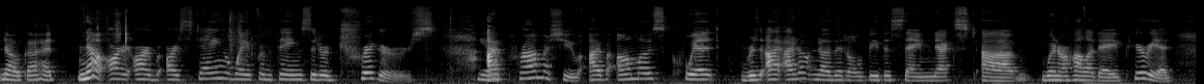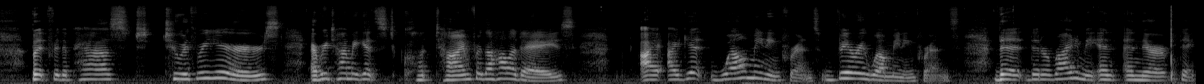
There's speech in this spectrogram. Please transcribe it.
no, go ahead. no, are, or or staying away from things that are triggers. Yeah. I promise you, I've almost quit. I, I don't know that it'll be the same next um, winter holiday period, but for the past two or three years, every time it gets cl- time for the holidays, I, I get well-meaning friends, very well-meaning friends that, that are writing me, and and they're saying,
